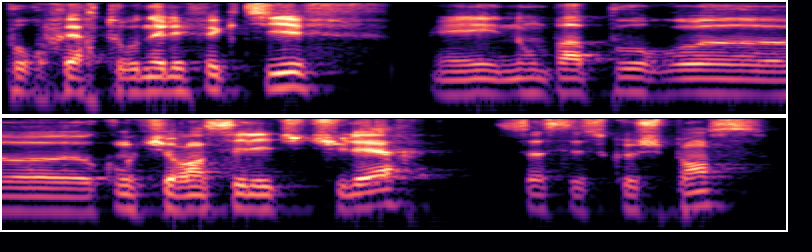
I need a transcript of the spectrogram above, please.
pour faire tourner l'effectif et non pas pour euh, concurrencer les titulaires. Ça, c'est ce que je pense.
